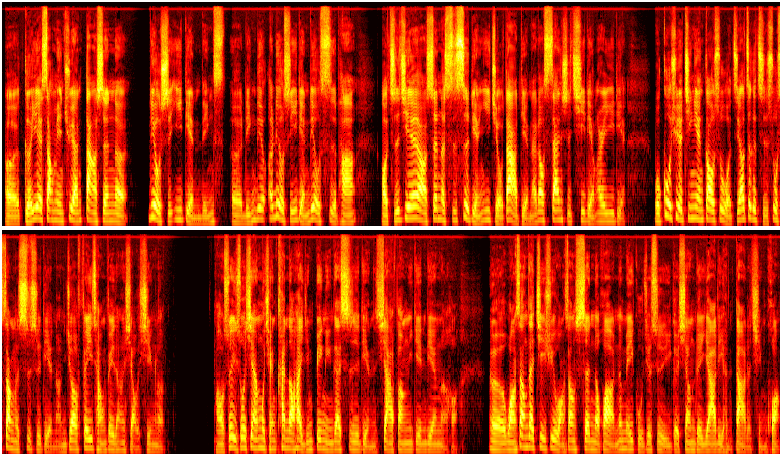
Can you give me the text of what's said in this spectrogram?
呃，隔夜上面居然大升了六十一点零呃零六呃六十一点六四趴哦，直接啊升了十四点一九大点，来到三十七点二一点。我过去的经验告诉我，只要这个指数上了四十点呢，你就要非常非常小心了。好，所以说现在目前看到它已经濒临在四十点下方一点点了哈。呃，往上再继续往上升的话，那美股就是一个相对压力很大的情况。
